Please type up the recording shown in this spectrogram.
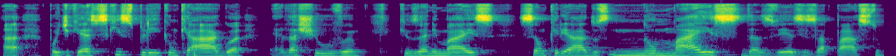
tá? podcasts que explicam que a água é da chuva, que os animais são criados no mais das vezes a pasto,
